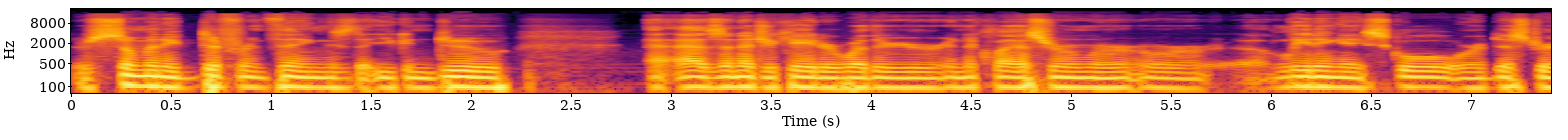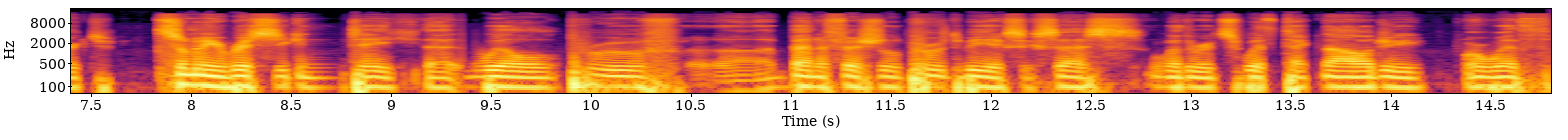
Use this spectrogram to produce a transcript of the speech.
There's so many different things that you can do as an educator, whether you're in the classroom or, or uh, leading a school or a district so many risks you can take that will prove uh, beneficial, prove to be a success, whether it's with technology or with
